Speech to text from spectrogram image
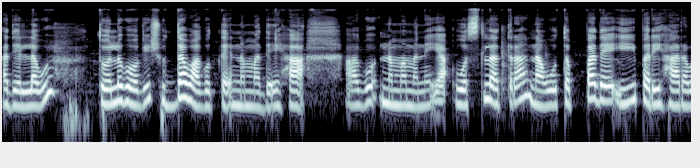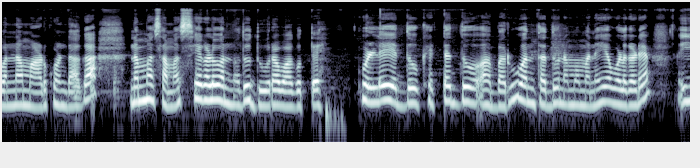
ಅದೆಲ್ಲವೂ ತೊಲಗೋಗಿ ಶುದ್ಧವಾಗುತ್ತೆ ನಮ್ಮ ದೇಹ. ಹಾಗೂ ನಮ್ಮ ಮನೆಯ ಹೊಸ್ಲತ್ರ ನಾವು ತಪ್ಪದೆ ಈ ಪರಿಹಾರವನ್ನು ಮಾಡಿಕೊಂಡಾಗ ನಮ್ಮ ಸಮಸ್ಯೆಗಳು ಅನ್ನೋದು ದೂರವಾಗುತ್ತೆ. ಒಳ್ಳೆಯದ್ದು, ಕೆಟ್ಟದ್ದು ಬರುವಂಥದ್ದು ನಮ್ಮ ಮನೆಯ ಒಳಗಡೆ ಈ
